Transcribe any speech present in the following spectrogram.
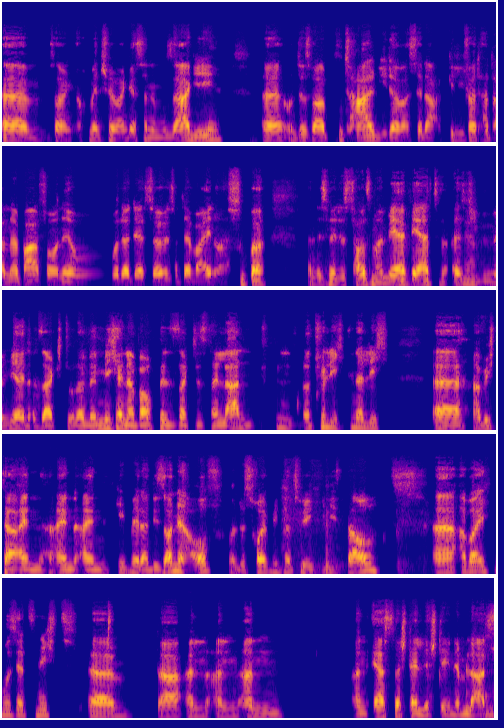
ähm, sagen, ach Mensch, wir waren gestern im Musagi äh, und das war brutal wieder, was er da abgeliefert hat an der Bar vorne oder der Service und der Wein, ach super, dann ist mir das tausendmal mehr wert, als ja. wenn mir einer sagt, oder wenn mich einer Bauchpinselt sagt, das ist dein Laden. Ich bin natürlich innerlich äh, habe ich da ein, ein, ein, geht mir da die Sonne auf und das freut mich natürlich wie die Sau. Äh, aber ich muss jetzt nicht ähm, da an, an, an, an erster Stelle stehen im Laden.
